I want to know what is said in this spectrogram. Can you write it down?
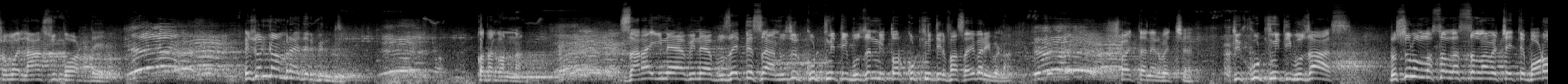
সময় লাশ উপহার দেয়। এই জন্য আমরা এদের বিরুদ্ধে কথা কন না। যারা ইনায়া বিনায়া বুঝাইতে চান, হুজুর, কূটনীতি বুঝেননি, তোর কূটনীতির ফাঁসাই পারিবে না। শয়তানের বাচ্চা। তুই কূটনীতি বুঝাস। রসুল্লাহ সাল্লাহ সাল্লামের চাইতে বড়,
